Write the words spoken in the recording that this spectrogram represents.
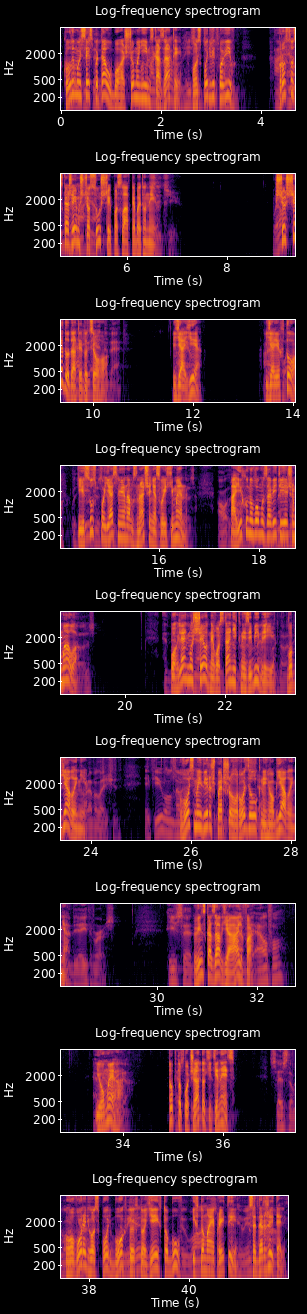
Коли Мойсей спитав у Бога, що мені їм сказати, Господь відповів: просто скажи їм, що сущий послав тебе до них. Що ще додати до цього? Я є. Я є хто? Ісус пояснює нам значення своїх імен, а їх у новому завіті є чимало. Погляньмо ще одне в останній книзі Біблії, в об'явленні. Восьмий вірш першого розділу книги об'явлення. Він сказав: Я Альфа і Омега, тобто початок і кінець. Говорить Господь Бог, той, хто є, і хто був, і хто має прийти, Вседержитель.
